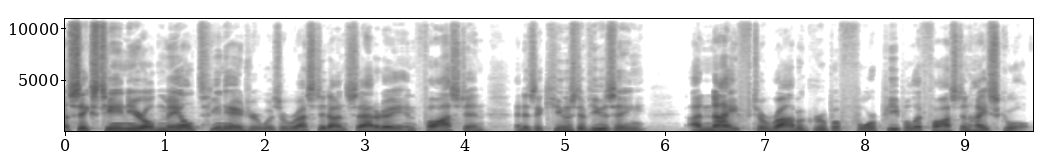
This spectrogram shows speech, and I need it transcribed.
A 16-year-old male teenager was arrested on Saturday in Fosston and is accused of using a knife to rob a group of four people at Fosston High School.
